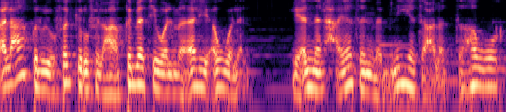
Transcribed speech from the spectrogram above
العاقل يفكر في العاقبة والمآل أولا لأن الحياة المبنية على التهور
